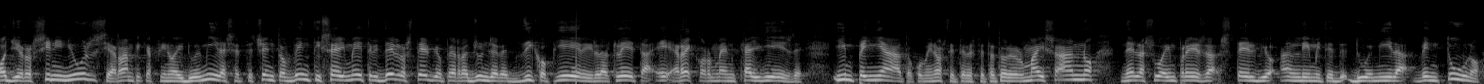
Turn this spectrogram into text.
Oggi Rossini News si arrampica fino ai 2726 metri dello Stelvio per raggiungere Zico Pieri, l'atleta e recordman cagliese, impegnato, come i nostri telespettatori ormai sanno, nella sua impresa Stelvio Unlimited 2021.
